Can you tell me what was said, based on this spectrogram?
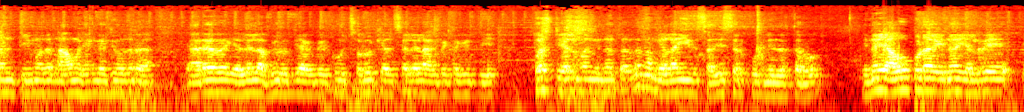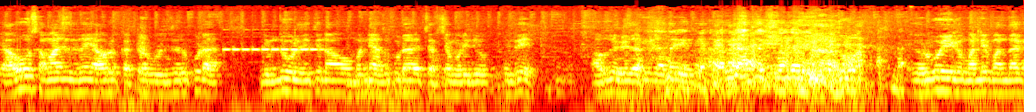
ನನ್ನ ಟೀಮ್ ಅದ್ರ ನಾವು ಹೆಂಗದೀವಿ ಅಂದ್ರೆ ಯಾರ್ಯಾರು ಎಲ್ಲೆಲ್ಲ ಅಭಿವೃದ್ಧಿ ಆಗಬೇಕು, ಚಲೋ ಕೆಲಸ ಎಲ್ಲೆಲ್ಲ ಆಗ್ಬೇಕಾಗಿತ್ತು ಫಸ್ಟ್ ಎಲ್ಲಿ ಬಂದ್ ನಿಂತಿರ್ತಂದ್ರೆ ನಮ್ಗೆಲ್ಲ ಈ ಸದಸ್ಯರು ಕೂಡ ನಿಂದಿರ್ತಾರೋ. ಇನ್ನ ಯಾವ ಕೂಡ, ಇನ್ನ ಎಲ್ರೇ, ಯಾವ ಸಮಾಜದಿಂದ ಯಾವ ಕಟ್ಟಡ ಉಳಿದಿದ್ರು ಕೂಡ ನಿಮ್ದು ಉಳಿದೈತಿ ನಾವು ಮೊನ್ನೆ ಅದು ಕೂಡ ಚರ್ಚೆ ಮಾಡಿದೀವಿ. ಏನ್ರಿ ಅವ್ರದ್ದು ಹೇಳಿದಾರೆ. ಇವ್ರಿಗೂ ಈಗ ಮೊನ್ನೆ ಬಂದಾಗ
